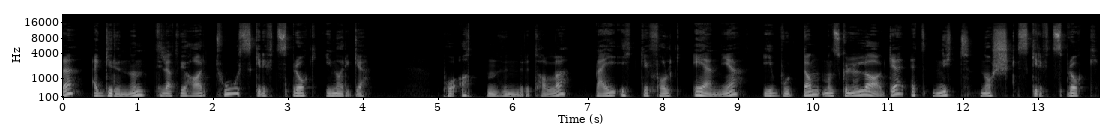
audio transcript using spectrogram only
Dette er grunnen til at vi har to skriftspråk i Norge. På 1800-tallet blei ikke folk enige i hvordan man skulle lage et nytt norsk skriftspråk.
